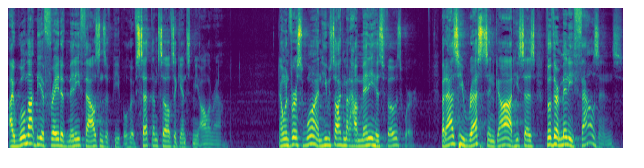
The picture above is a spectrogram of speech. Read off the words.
I will not be afraid of many thousands of people who have set themselves against me all around. Now, in verse 1, he was talking about how many his foes were. But as he rests in God, he says, though there are many thousands,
